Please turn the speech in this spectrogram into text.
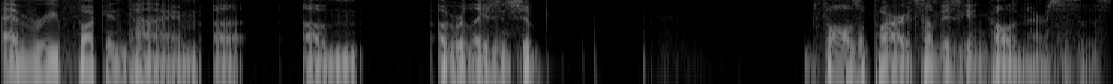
every fucking time a um, a relationship falls apart somebody's getting called a narcissist.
